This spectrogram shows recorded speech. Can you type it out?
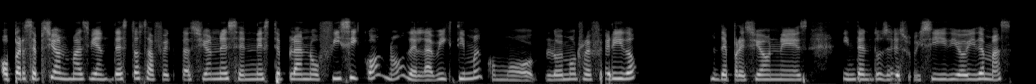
o percepción más bien de estas afectaciones en este plano físico, ¿no? De la víctima, como lo hemos referido, depresiones, intentos de suicidio y demás.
